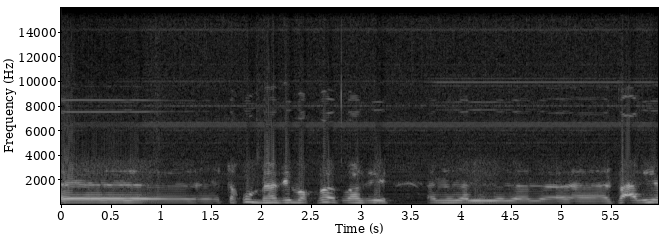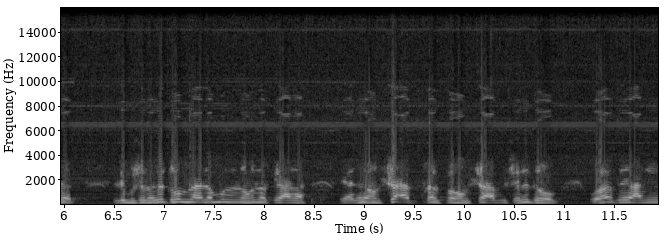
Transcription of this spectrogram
آه، تقوم بهذه الوقفات وهذه الفعاليات لمساندتهم يعلمون أن هناك يعني يعني لهم شعب خلفهم شعب يساندهم وهذا يعني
